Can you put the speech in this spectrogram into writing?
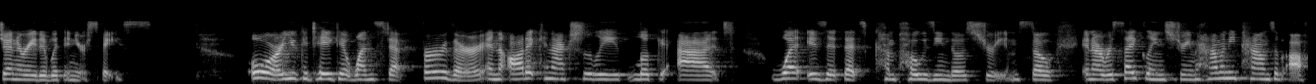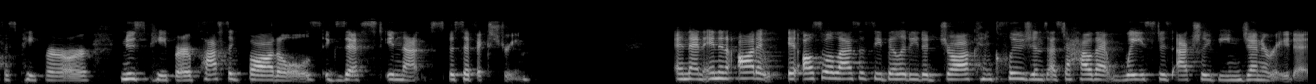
generated within your space. Or you could take it one step further and the audit can actually look at what is it that's composing those streams. So in our recycling stream, how many pounds of office paper or newspaper, plastic bottles exist in that specific stream? And then in an audit, it also allows us the ability to draw conclusions as to how that waste is actually being generated.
